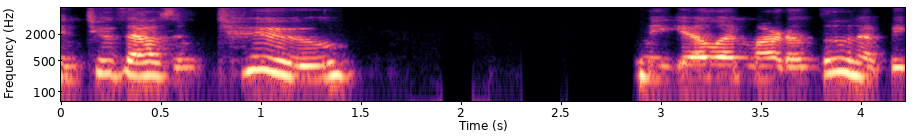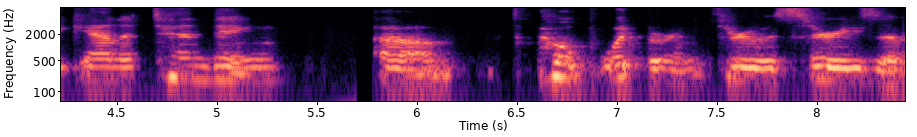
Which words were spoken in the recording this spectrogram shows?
in 2002, Miguel and Marta Luna began attending um, Hope Woodburn through a series of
